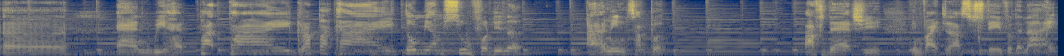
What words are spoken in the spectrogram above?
Uh, and we had pad thai, grapakai, tom yum soup for dinner. I mean, supper. After that, she invited us to stay for the night.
